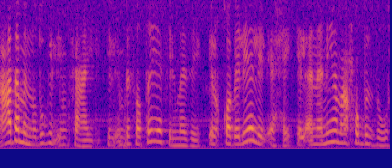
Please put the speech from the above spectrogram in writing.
عدم النضوج الإنفعالي الانبساطية في المزاج القابلية للإيحاء الأنانية مع حب الظهور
